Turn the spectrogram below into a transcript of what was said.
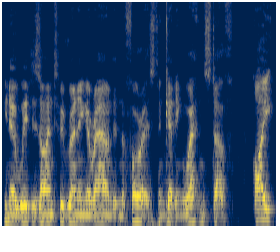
you know, we're designed to be running around in the forest and getting wet and stuff. I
